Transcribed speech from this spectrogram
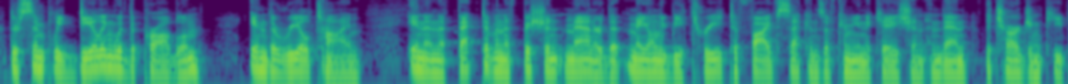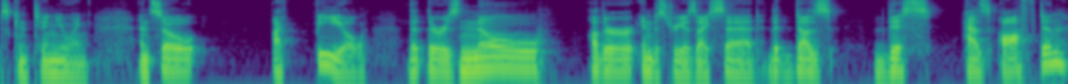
They're simply dealing with the problem in the real time in an effective and efficient manner that may only be three to five seconds of communication, and then the charging keeps continuing. And so I feel that there is no other industry, as I said, that does this as often.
